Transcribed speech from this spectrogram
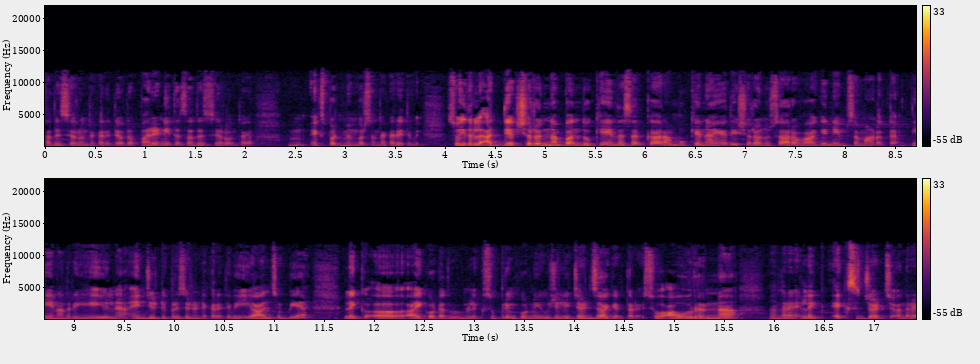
ಸದಸ್ಯರು ಅಂತ ಕರಿತೀವಿ ಅಥವಾ ಪರಿಣಿತ ಸದಸ್ಯರು ಅಂತ ಎಕ್ಸ್ಪರ್ಟ್ ಮೆಂಬರ್ಸ್ ಅಂತ ಕರಿತೀವಿ. ಸೊ ಇದರಲ್ಲಿ ಅಧ್ಯಕ್ಷರನ್ನು ಬಂದು ಕೇಂದ್ರ ಸರ್ಕಾರ ಮುಖ್ಯ ನ್ಯಾಯಾಧೀಶರ ಅನುಸಾರವಾಗಿ ನೇಮಸ ಮಾಡುತ್ತೆ. ಏನಾದರೂ ಈ ಎನ್ ಜಿ ಟಿ ಪ್ರೆಸಿಡೆಂಟ್ ಕರಿತೀವಿ, ಈ also be like high court ಅಥವಾ ಲೈಕ್ ಸುಪ್ರೀಂ ಕೋರ್ಟ್ನ ಯೂಶಲಿ ಜಡ್ಜ್ ಆಗಿರ್ತಾರೆ. ಸೊ ಅವರನ್ನು, ಅಂದರೆ ಲೈಕ್ ಎಕ್ಸ್ ಜಡ್ಜ್ ಅಂದರೆ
